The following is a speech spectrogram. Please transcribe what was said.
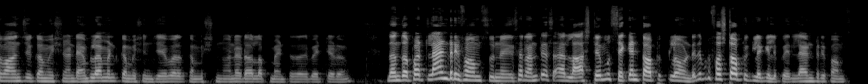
వాంచు కమిషన్ అంటే employment commission Jai commission under development అది పెట్టాడు. దాంతోపాటు ల్యాండ్ రిఫార్మ్స్ ఉన్నాయి. సార్ అంటే లాస్ట్ టైం సెకండ్ టాపిక్లో ఉండేది. ఇప్పుడు ఫస్ట్ టాపిక్లోకి వెళ్ళిపోయింది land reforms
